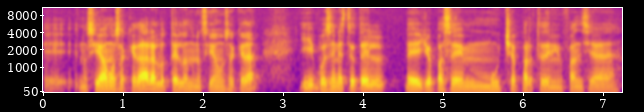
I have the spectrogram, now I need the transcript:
eh, nos íbamos a quedar, al hotel donde nos íbamos a quedar. Y pues en este hotel eh, yo pasé mucha parte de mi infancia,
